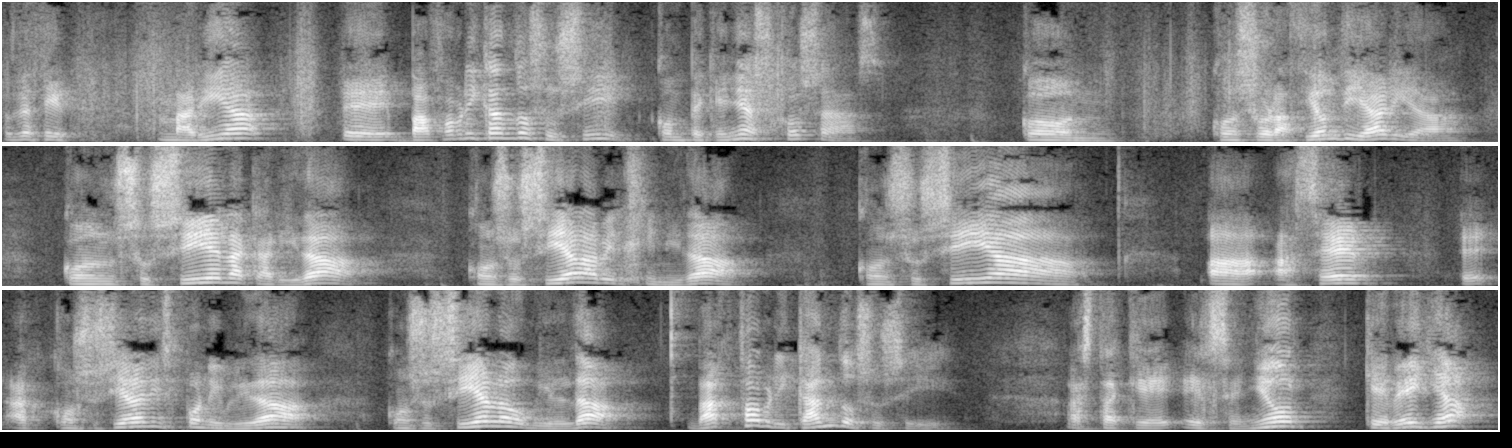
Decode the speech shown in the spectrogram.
Es decir, María eh, va fabricando su sí con pequeñas cosas con, su oración diaria, con su sí a la caridad, con su sí a la virginidad, con su sí a, ser, eh, con su sí a la disponibilidad, con su sí a la humildad. Va fabricando su sí. Hasta que el Señor, que ve ya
